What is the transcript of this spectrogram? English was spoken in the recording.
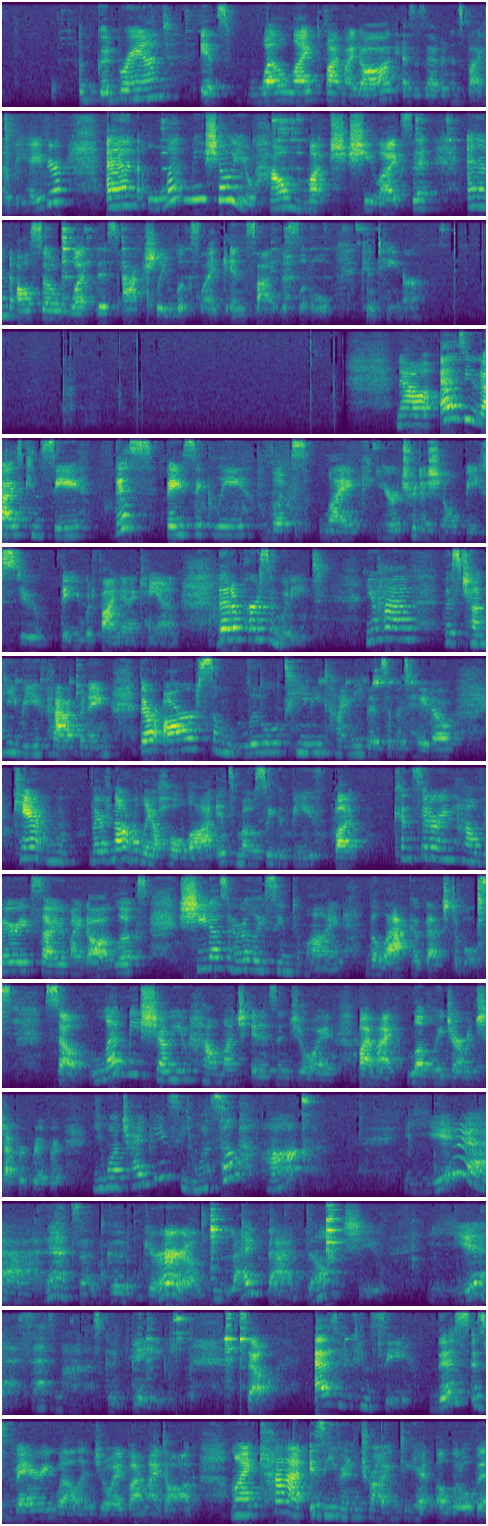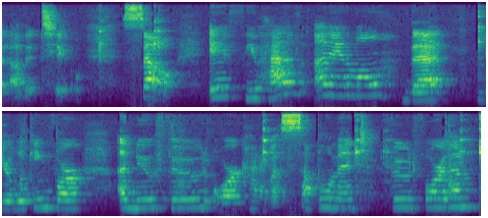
a good brand it's well liked by my dog, as is evidenced by her behavior. And let me show you how much she likes it and also what this actually looks like inside this little container. Now, as you guys can see, this basically looks like your traditional beef stew that you would find in a can that a person would eat you have this chunky beef happening. There are some little teeny tiny bits of potato. Can't, there's not really a whole lot. It's mostly the beef, but considering how very excited my dog looks, she doesn't really seem to mind the lack of vegetables. So let me show you how much it is enjoyed by my lovely German Shepherd River. You want to try piece? You want some? Huh? Yeah, that's a good girl. You like that, don't you? Yes, that's Mama's good baby. So, as you can see, this is very well enjoyed by my dog. My cat is even trying to get a little bit of it too. So, if you have an animal that you're looking for a new food or kind of a supplement food for them,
